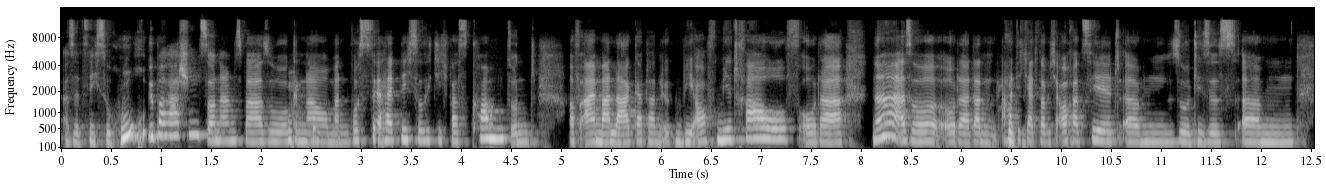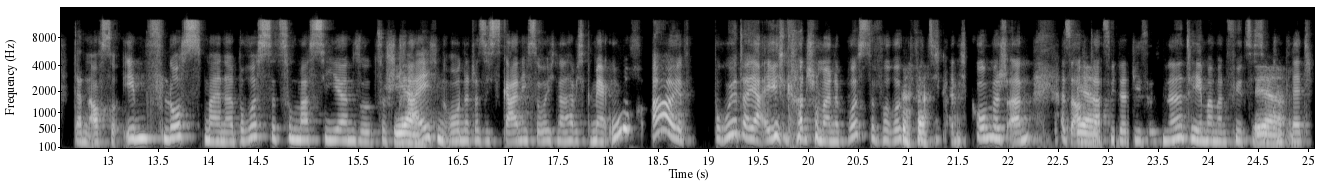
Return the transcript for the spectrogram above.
also jetzt nicht so hoch überraschend, sondern es war so, genau, man wusste halt nicht so richtig, was kommt und auf einmal lag er dann irgendwie auf mir drauf oder, ne, also, oder dann hatte ich halt, glaube ich, auch erzählt, ähm, so dieses, ähm, dann auch so im Fluss meine Brüste zu massieren, so zu streichen, ja. ohne dass ich es gar nicht so richtig, dann habe ich gemerkt, uh, oh, jetzt berührt er ja eigentlich gerade schon meine Brüste, verrückt, fühlt sich gar nicht komisch an. Also auch ja. das wieder dieses ne, Thema, man fühlt sich ja. so komplett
